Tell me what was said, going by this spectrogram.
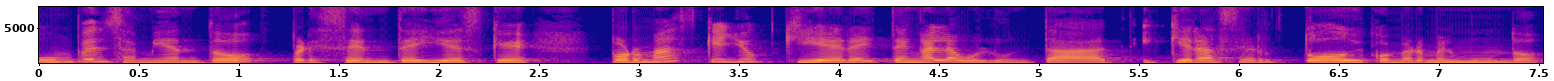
un pensamiento presente y es que por más que yo quiera y tenga la voluntad y quiera hacer todo y comerme el mundo,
